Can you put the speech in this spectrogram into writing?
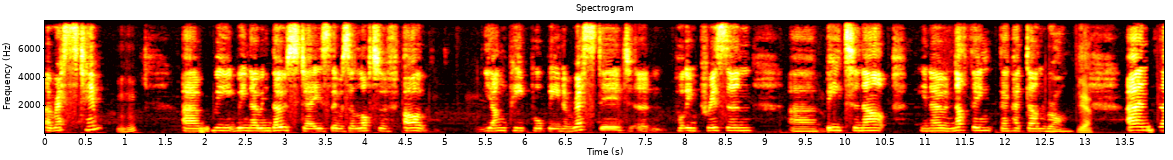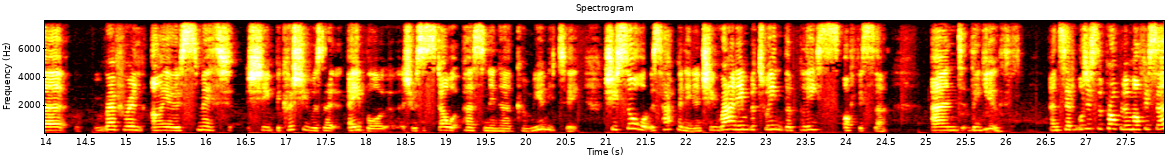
arrest him Mhm. Um, we we know in those days there was a lot of our young people being arrested and put in prison, uh, beaten up. You know, nothing they had done wrong. Yeah. And uh, Reverend I.O. Smith, she because she was able, she was a stalwart person in her community. She saw what was happening, and she ran in between the police officer and the youth, and said, "What is the problem, officer?"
